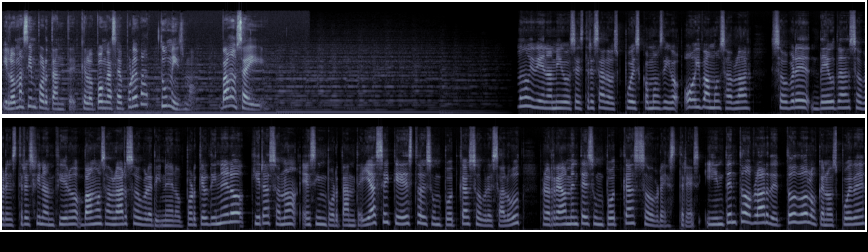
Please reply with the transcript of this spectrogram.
Y lo más importante, que lo pongas a prueba tú mismo. ¡Vamos ahí! Muy bien amigos estresados, pues como os digo, hoy vamos a hablar sobre deuda, sobre estrés financiero, vamos a hablar sobre dinero, porque el dinero, quieras o no, es importante. Ya sé que esto es un podcast sobre salud, pero realmente es un podcast sobre estrés. Y intento hablar de todo lo que nos puede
